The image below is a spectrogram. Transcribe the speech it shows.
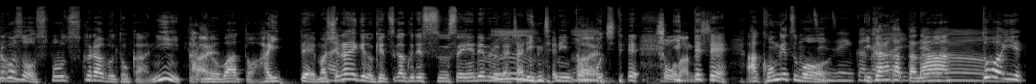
れこそスポーツクラブとかに、はい、あのわっと入って、まあ知らないけど月額で数千円レベルがチャリンチャリンと落ちて、うん、行ってて、あ今月も行かなかったな。とはいえ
